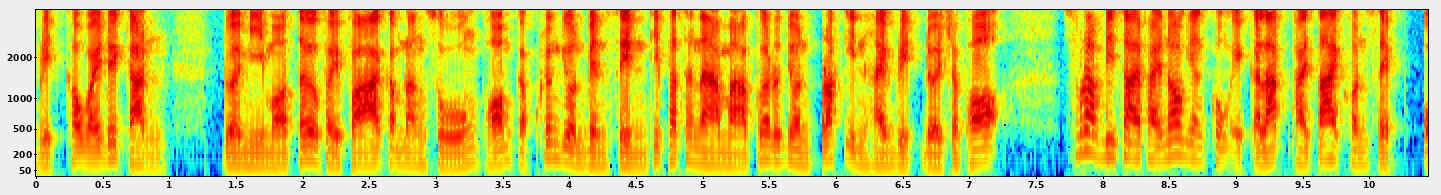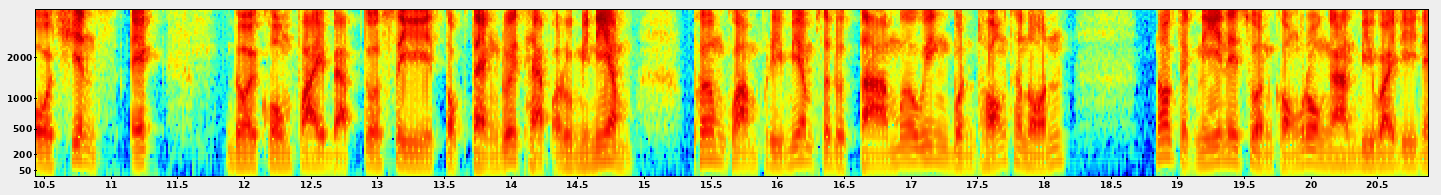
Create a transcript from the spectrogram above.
บริดเข้าไว้ด้วยกัน โดยมีมอเตอร์ไฟฟ้ากำลังสูงพร้อมกับเครื่องยนต์เบนซินที่พัฒนามาเพื่อรถยนต์ปลั๊กอินไฮบริดโดยเฉพาะสำหรับดีไซน์ภายนอกยังคงเอกลักษณ์ภายใต้คอนเซปต์ Oceans X โดยโคมไฟแบบตัว C ตกแต่งด้วยแถบอลูมิเนียม เพิ่มความพรีเมียมสะดุดตาเมื่อวิ่งบนท้องถนน นอกจากนี้ในส่วนของโรงงาน BYD ใน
